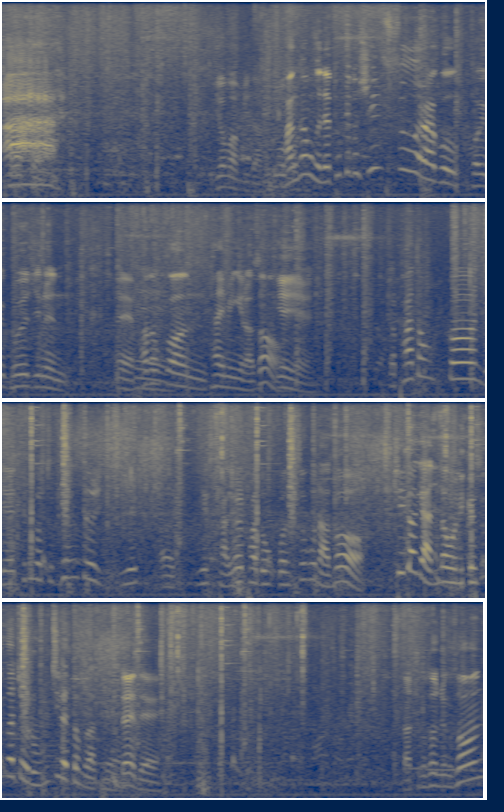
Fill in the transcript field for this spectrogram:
아 위험합니다. 방금 근데 토끼도 실수라고 거의 보여지는 네, 네. 파동권 타이밍이라서 예, 예. 그러니까 파동권 이제 트리거투 캔슬 EX, 어, EX 자결 파동권 쓰고 나서 킬각이 안 나오니까 순간적으로 움찔했던 것 같아요. 네네 자 중손 중손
